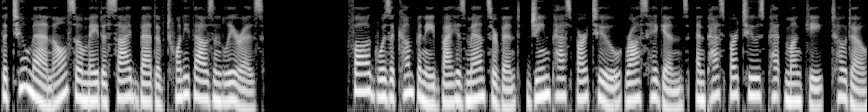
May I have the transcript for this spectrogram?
The two men also made a side bet of 20,000 liras. Fogg was accompanied by his manservant, Jean Passepartout Ross Higgins, and Passepartout's pet monkey, Toto.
